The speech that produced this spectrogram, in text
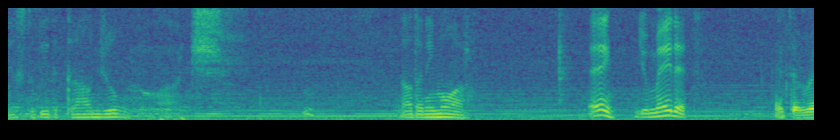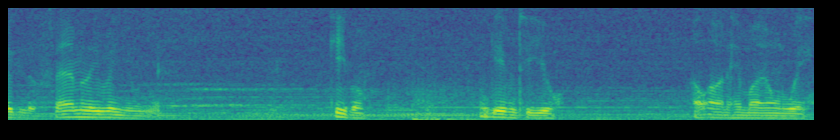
Used to be the crown jewel. Watch. Not anymore. Hey, you made it. It's a regular family reunion. Keep him. I gave him to you. I'll honor him my own way.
